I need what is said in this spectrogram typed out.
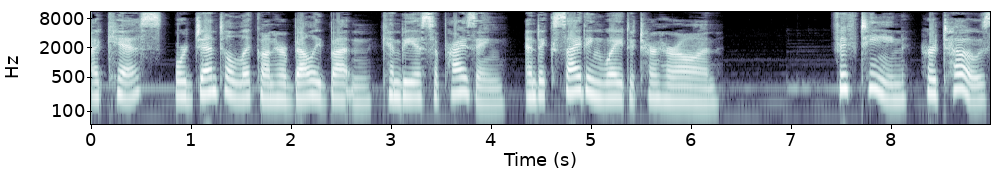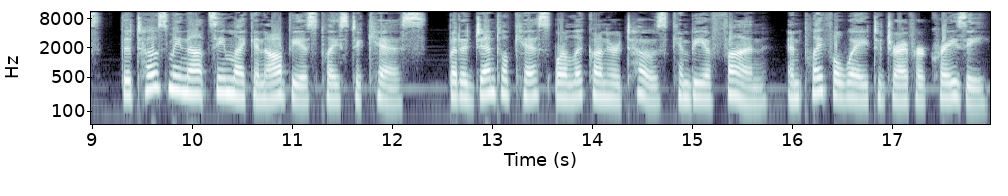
a kiss or gentle lick on her belly button can be a surprising and exciting way to turn her on. 15. Her toes, the toes may not seem like an obvious place to kiss, but a gentle kiss or lick on her toes can be a fun and playful way to drive her crazy.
